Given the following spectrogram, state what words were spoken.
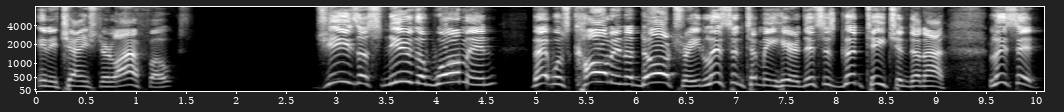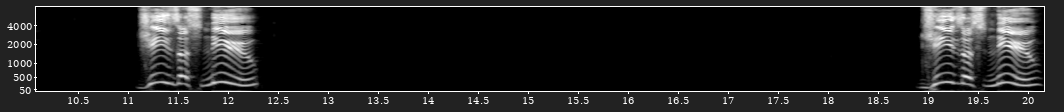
And it changed her life, folks. Jesus knew the woman that was caught in adultery, listen to me here. This is good teaching tonight. Listen, Jesus knew Jesus knew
